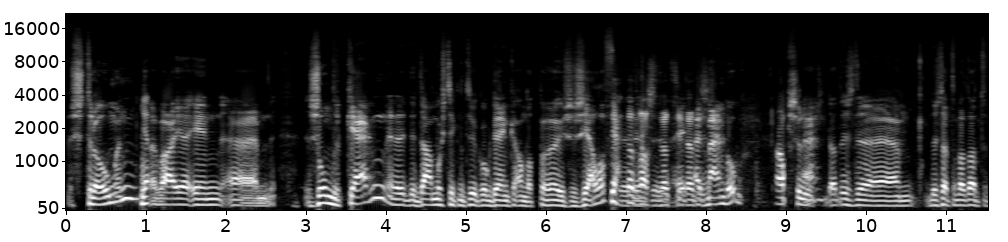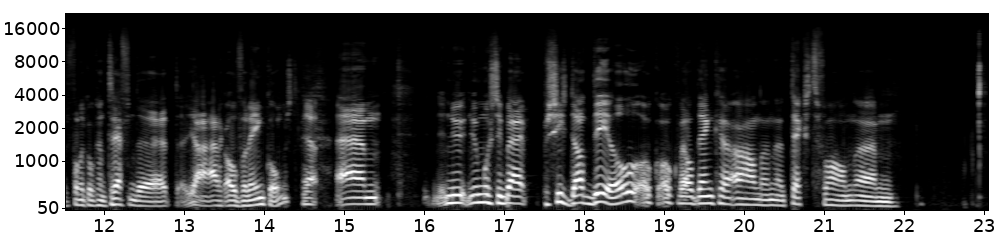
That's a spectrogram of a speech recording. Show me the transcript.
stromen waar je in um, zonder kern, daar moest ik natuurlijk ook denken aan dat Pereuze zelf. Ja, dat was dat, dat, uit mijn boek. Absoluut. dat is de, ehm, dus dat, wat, dat vond ik ook een treffende ja, eigenlijk overeenkomst. Ja. Um, nu, nu moest ik bij precies dat deel ook, ook wel denken aan een tekst van um,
